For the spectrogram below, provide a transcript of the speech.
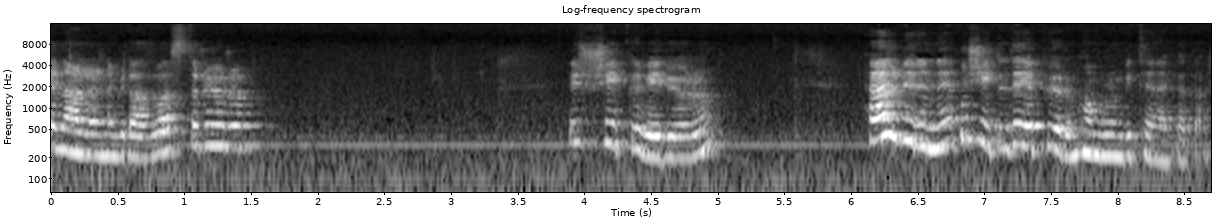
Kenarlarını biraz bastırıyorum. Ve şu şekli veriyorum. Her birini bu şekilde yapıyorum hamurun bitene kadar.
